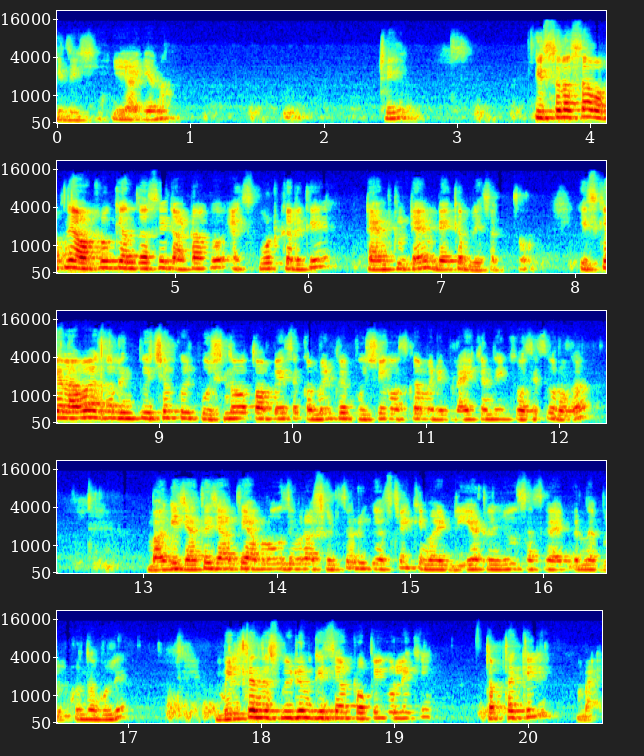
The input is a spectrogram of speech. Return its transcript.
ये देखिए, ये आ गया ना। ठीक है। इस तरह से आप अपने आउटलुक के अंदर से डाटा को एक्सपोर्ट करके टाइम टू टाइम बैकअप ले सकते हो। इसके अलावा अगर इन फ्यूचर कुछ पूछना हो तो आप मेरे से कमेंट में पूछेगा उसका मैं रिप्लाई करने की कोशिश करूँगा। बाकी जाते जाते आप लोगों से मेरा फिर से रिक्वेस्ट है कि हमारे डी आर सब्सक्राइब करना बिल्कुल ना भूलें। मिलते हैं इस वीडियो में किसी और टॉपिक को लेके। तब तक के लिए बाय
